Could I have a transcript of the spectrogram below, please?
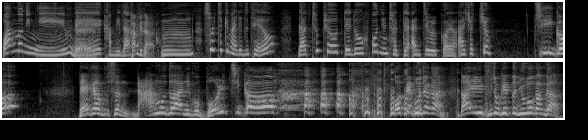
왕눈이님, 네, 네, 갑니다. 갑니다. 음, 솔직히 말해도 돼요? 나 투표 때도 후보님 절대 안 찍을 거예요. 아셨죠? 찍어? 내가 무슨 나무도 아니고 뭘 찍어? 어때 보좌관? 나의 부족했던 유머 감각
